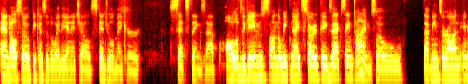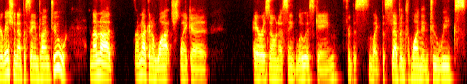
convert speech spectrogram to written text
and also because of the way the NHL schedule maker sets things up. All of the games on the weeknights start at the exact same time, so that means they're on intermission at the same time too. And I'm not I'm not going to watch like a Arizona St. Louis game for this like the seventh one in two weeks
